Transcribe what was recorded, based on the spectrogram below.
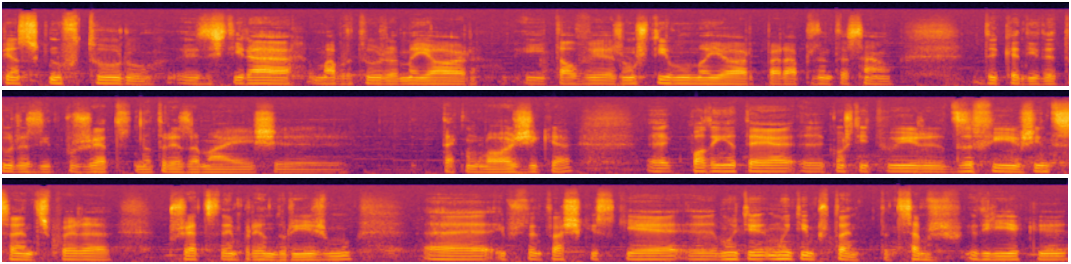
penso que no futuro existirá uma abertura maior e talvez um estímulo maior para a apresentação de candidaturas e de projetos de natureza mais uh, tecnológica, uh, que podem até uh, constituir desafios interessantes para projetos de empreendedorismo. e, portanto, acho que isso que é muito, muito importante. Portanto, estamos, eu diria que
